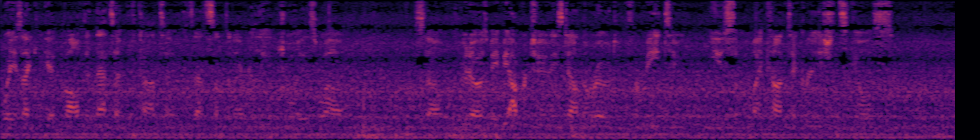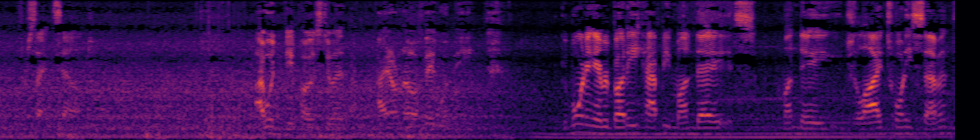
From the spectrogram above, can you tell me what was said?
ways I can get involved in that type of content because that's something I really enjoy as well. So who knows? Maybe opportunities down the road for me to use some of my content creation skills for Sight and Sound. I wouldn't be opposed to it. I don't know if they would be. Good morning, everybody. Happy Monday. It's Monday, July 27th,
